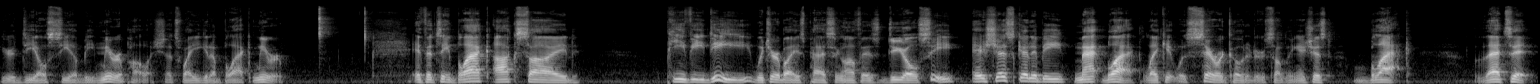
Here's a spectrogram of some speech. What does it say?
your DLC will be mirror polish. That's why you get a black mirror. If it's a black oxide PVD, which everybody is passing off as DLC, it's just going to be matte black, like it was Cerakoted or something. It's just black. That's it.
